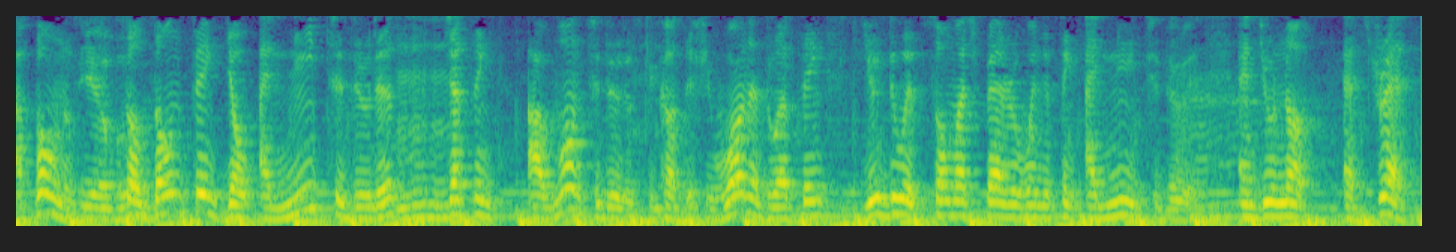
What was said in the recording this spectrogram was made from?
a bonus. Yeah, So don't think, yo, I need to do this. Mhm. Just think I want to do this because if you want to do a thing, you do it so much better when you think I need to do it and you're not as stressed.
